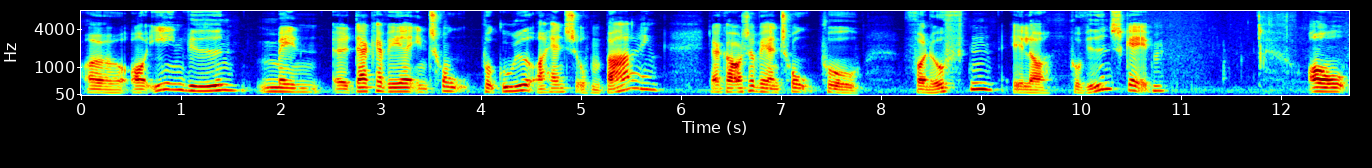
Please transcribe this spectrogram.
og, og én viden, men øh, der kan være en tro på Gud og hans åbenbaring. Der kan også være en tro på fornuften eller på videnskaben. Og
